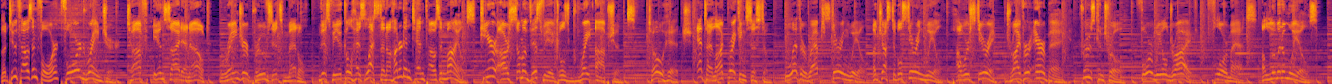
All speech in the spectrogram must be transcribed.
The 2004 Ford Ranger. Tough inside and out, Ranger proves its metal. This vehicle has less than 110,000 miles. Here are some of this vehicle's great options. Tow hitch, anti-lock braking system, leather wrapped steering wheel, adjustable steering wheel, power steering, driver airbag, cruise control, four wheel drive, floor mats, aluminum wheels.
